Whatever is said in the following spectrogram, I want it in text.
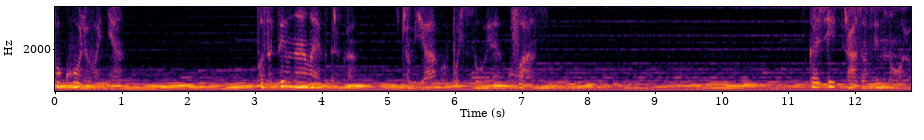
поколювання, позитивна електрика, що м'яко пульсує у вас. Скажіть разом зі мною,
